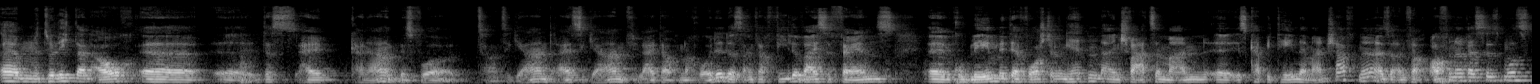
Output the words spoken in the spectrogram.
Ähm, natürlich dann auch, äh, äh, dass halt, keine Ahnung, bis vor 20 Jahren, 30 Jahren, vielleicht auch nach heute, dass einfach viele weiße Fans äh, ein Problem mit der Vorstellung hätten, ein schwarzer Mann äh, ist Kapitän der Mannschaft, ne? also einfach offener Rassismus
